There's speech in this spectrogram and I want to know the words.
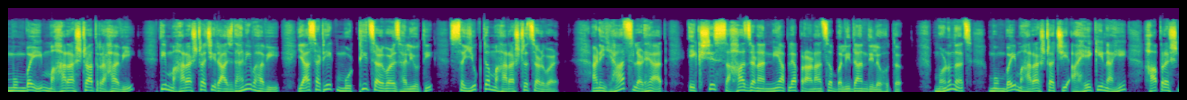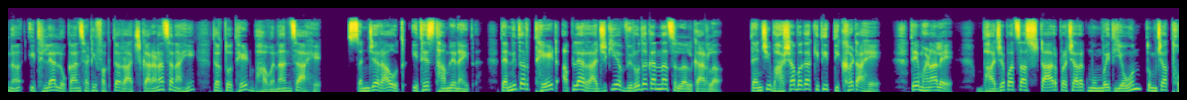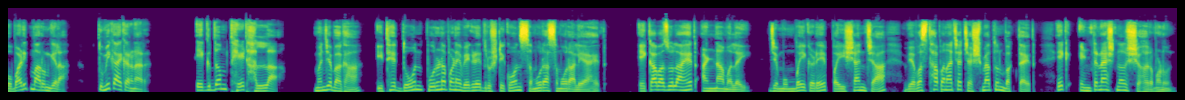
मुंबई महाराष्ट्रात राहावी ती महाराष्ट्राची राजधानी व्हावी यासाठी एक मोठी चळवळ झाली होती संयुक्त महाराष्ट्र चळवळ. आणि ह्याच लढ्यात एकशे सहा जणांनी आपल्या प्राणाचं बलिदान दिलं होतं. म्हणूनच मुंबई महाराष्ट्राची आहे की नाही हा प्रश्न इथल्या लोकांसाठी फक्त राजकारणाचा नाही तर तो थेट भावनांचा आहे. संजय राऊत इथेच थांबले नाहीत. त्यांनी तर थेट आपल्या राजकीय विरोधकांनाच ललकारलं. त्यांची भाषा बघा किती तिखट आहे. ते म्हणाले भाजपचा स्टार प्रचारक मुंबईत येऊन तुमच्या थोबाडीत मारून गेला. तुम्ही काय करणार? एकदम थेट हल्ला. म्हणजे बघा इथे दोन पूर्णपणे वेगळे दृष्टिकोन समोरासमोर आले आहेत. एका बाजूला आहेत अण्णामलई जे मुंबईकडे पैशांच्या व्यवस्थापनाच्या चष्म्यातून बघतायत एक इंटरनॅशनल शहर म्हणून.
